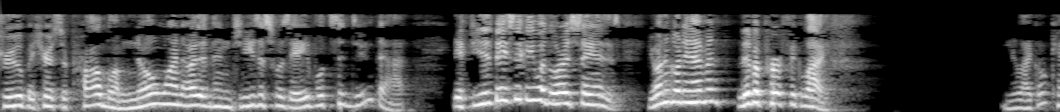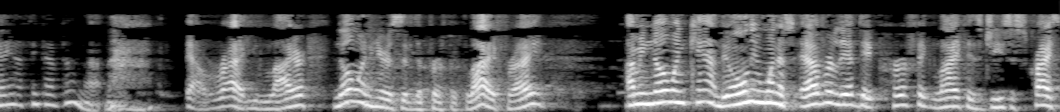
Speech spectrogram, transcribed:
true, but here's the problem. No one other than Jesus was able to do that. If you, basically what the Lord is saying is, you want to go to heaven? Live a perfect life. And you're like, okay, I think I've done that. yeah, right, you liar. No one here has lived a perfect life, right? I mean, no one can. The only one that's ever lived a perfect life is Jesus Christ.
